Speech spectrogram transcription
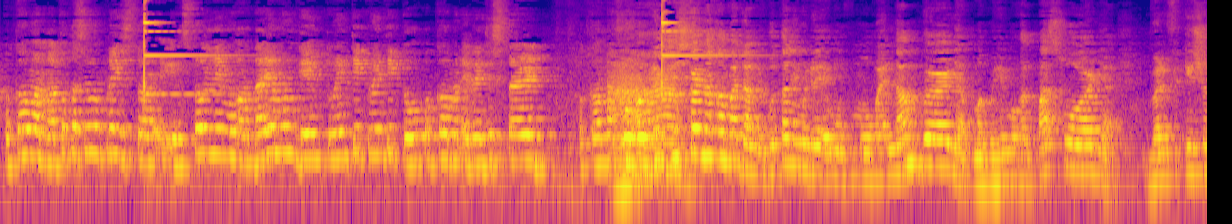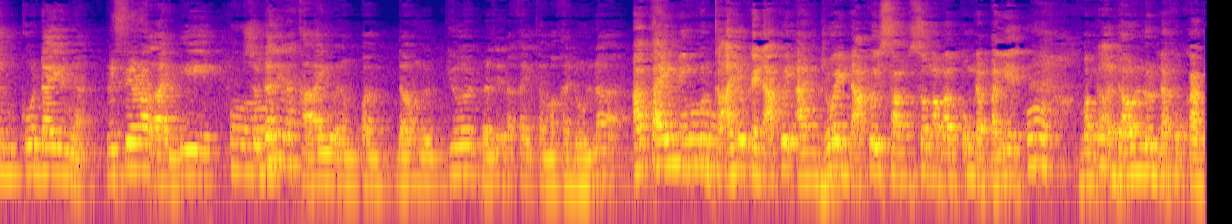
Pagka man, mato kasi mo Play Store, i-install nimo ang Diamond Game 2022 pagka man i-registered. Pagka man, Kung mag-register na ka, madam, ibutan mo din imong mobile number, niya, magbuhin mo kag password, niya, verification code yun niya, referral ID. Oo. So, dali na kaayo ang pag-download yun, dali na kay ka makadula. ang timing kung kaayo kay na ako'y Android, na ako'y Samsung nga bagong napalit. oh. Mag-download na ko ka.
